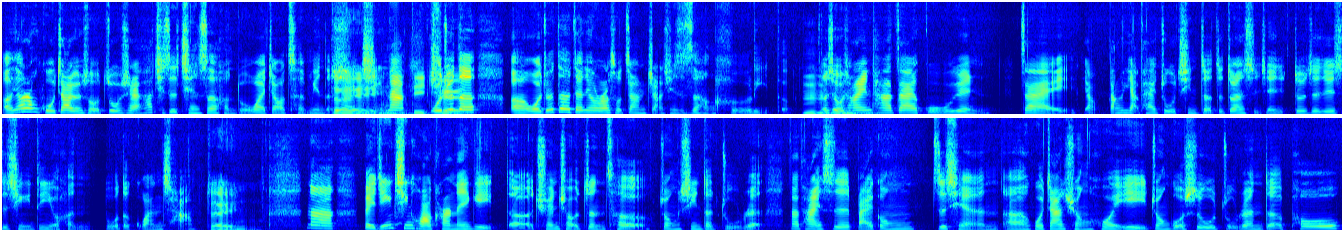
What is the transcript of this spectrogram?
呃，要让国家元首坐下来，它其实牵涉很多外交层面的事情。那我觉得，呃，我觉得 Daniel Russell 这样讲其实是很合理的。嗯而且我相信他在国务院在亚当亚太驻青的这段时间，对这件事情一定有很多的观察。对，那北京清华 Carnegie 的全球政策中心的主任，那他也是白宫之前呃国家全会议中国事务主任的 Paul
